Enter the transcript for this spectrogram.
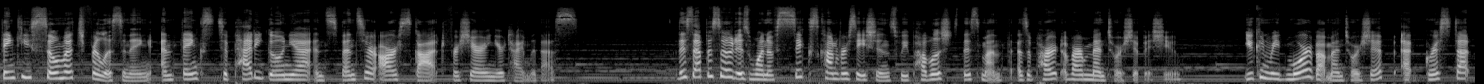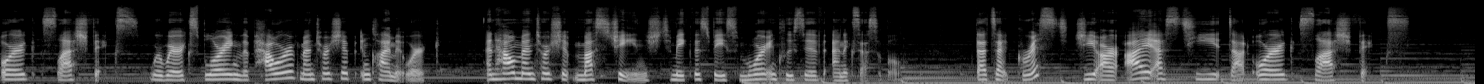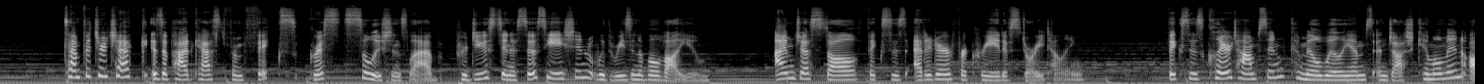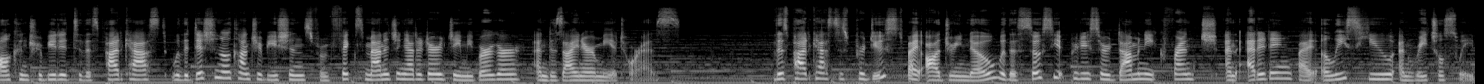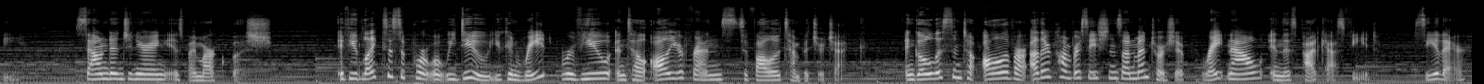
Thank you so much for listening, and thanks to Pattie Gonia and Spencer R. Scott for sharing your time with us. This episode is one of six conversations we published this month as a part of our mentorship issue. You can read more about mentorship at grist.org/fix, where we're exploring the power of mentorship in climate work and how mentorship must change to make the space more inclusive and accessible. That's at grist, G-R-I-S-T dot org slash fix. Temperature Check is a podcast from Fix, Grist Solutions Lab, produced in association with Reasonable Volume. I'm Jess Stahl, Fix's editor for creative storytelling. Fix's Claire Thompson, Camille Williams, and Josh Kimmelman all contributed to this podcast, with additional contributions from Fix managing editor Jamie Berger and designer Mia Torres. This podcast is produced by Audrey No, with associate producer Dominique French and editing by Elise Hu and Rachel Swaby. Sound engineering is by Mark Bush. If you'd like to support what we do, you can rate, review, and tell all your friends to follow Temperature Check and go listen to all of our other conversations on mentorship right now in this podcast feed. See you there.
